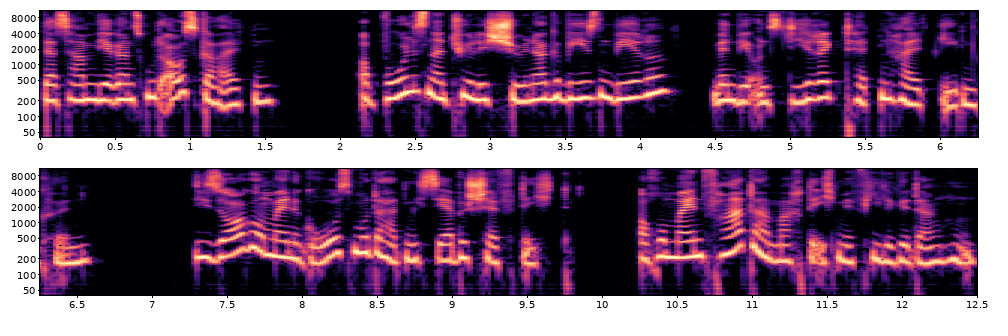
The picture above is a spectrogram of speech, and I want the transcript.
Das haben wir ganz gut ausgehalten, obwohl es natürlich schöner gewesen wäre, wenn wir uns direkt hätten Halt geben können. Die Sorge um meine Großmutter hat mich sehr beschäftigt. Auch um meinen Vater machte ich mir viele Gedanken.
